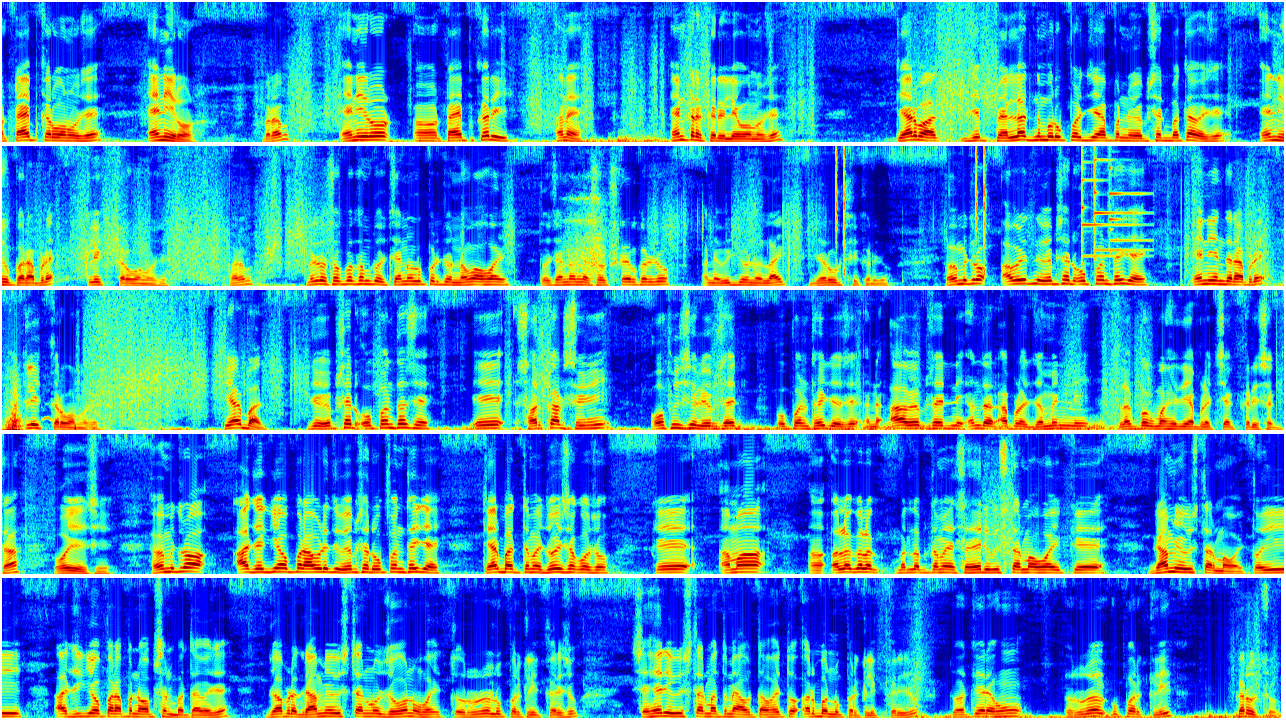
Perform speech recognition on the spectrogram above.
ટાઈપ કરવાનું છે એનીરોર. બરાબર? એનીરોર ટાઈપ કરી અને એન્ટર કરી લેવાનું છે. ત્યારબાદ જે પહેલા જ નંબર ઉપર જે આપણને વેબસાઇટ બતાવે છે, એની ઉપર આપણે ક્લિક કરવાનું છે. બરાબર? મિત્રો, સૌપ્રથમ તો ચેનલ ઉપર જો નવા હોય, તો ચેનલને સબસ્ક્રાઈબ કરજો અને વિડીયોને લાઈક જરૂરથી કરજો. હવે મિત્રો, આવી રીતની વેબસાઇટ ઓપન થઈ જાય, એની અંદર આપણે ક્લિક કરવાનું છે. ત્યારબાદ જે વેબસાઇટ ઓપન થશે, એ સરકારશ્રીની ઓફિશિયલ વેબસાઇટ ઓપન થઈ જશે અને આ વેબસાઇટની અંદર આપણે જમીનની લગભગ માહિતી આપણે ચેક કરી શકતા હોઈએ છીએ. હવે મિત્રો, આ જગ્યા ઉપર આવડી રીતે વેબસાઇટ ઓપન થઈ જાય, ત્યારબાદ તમે જોઈ શકો છો કે આમાં અલગ અલગ મતલબ તમે શહેરી વિસ્તારમાં હોય કે ગ્રામ્ય વિસ્તારમાં હોય, તો એ આ જગ્યા ઉપર આપણને ઓપ્શન બતાવે છે. જો આપણે ગ્રામ્ય વિસ્તારનું જોવાનું હોય તો રૂરલ ઉપર ક્લિક કરીશું. શહેરી વિસ્તારમાં તમે આવતા હોય તો અર્બન ઉપર ક્લિક કરીશું. તો અત્યારે હું રૂરલ ઉપર ક્લિક કરું છું.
